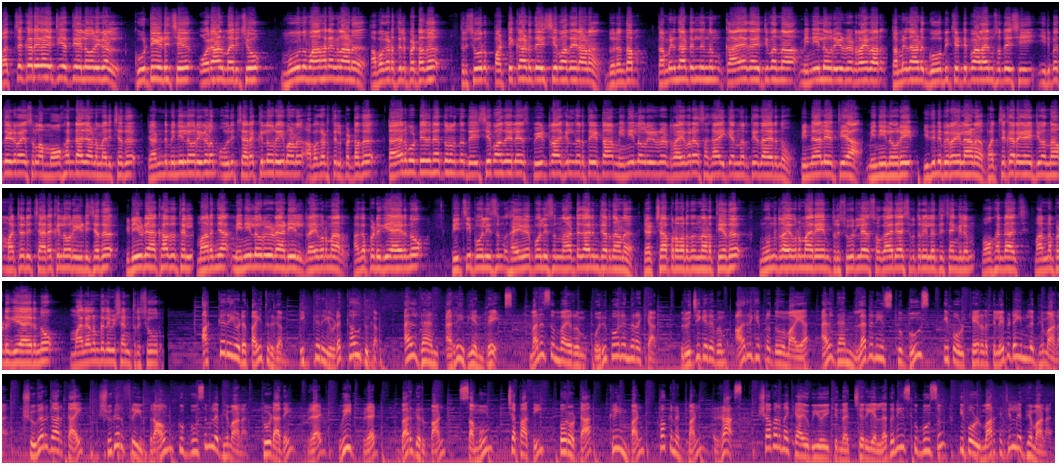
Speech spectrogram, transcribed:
പച്ചക്കറി കയറ്റിയെത്തിയ ലോറികൾ കൂട്ടിയിടിച്ച് ഒരാൾ മരിച്ചു. മൂന്ന് വാഹനങ്ങളാണ് അപകടത്തിൽപ്പെട്ടത്. തൃശൂർ പട്ടിക്കാട് ദേശീയപാതയിലാണ് ദുരന്തം. തമിഴ്നാട്ടിൽ നിന്നും കായ കയറ്റി വന്ന മിനി ലോറിയുടെ ഡ്രൈവർ തമിഴ്നാട് ഗോപിച്ചെട്ടിപ്പാളയം സ്വദേശി ഇരുപത്തിയേഴ് വയസ്സുള്ള മോഹൻരാജാണ് മരിച്ചത്. രണ്ട് മിനി ലോറികളും ഒരു ചരക്ക് ലോറിയുമാണ് അപകടത്തിൽപ്പെട്ടത്. ടയർ പൊട്ടിയതിനെ തുടർന്ന് ദേശീയപാതയിലെ സ്പീഡ് ട്രാക്കിൽ നിർത്തിയിട്ട മിനി ലോറിയുടെ ഡ്രൈവറെ സഹായിക്കാൻ നിർത്തിയതായിരുന്നു. പിന്നാലെ എത്തിയ മിനി ലോറി. ഇതിന് പിറകിലാണ് പച്ചക്കറി കയറ്റി വന്ന മറ്റൊരു ചരക്ക് ലോറി ഇടിച്ചത്. ഇടിയുടെ ആഘാതത്തിൽ മറിഞ്ഞ മിനി ലോറിയുടെ അടിയിൽ ഡ്രൈവർമാർ അകപ്പെടുകയായിരുന്നു. പീച്ചി പോലീസും ഹൈവേ പോലീസും നാട്ടുകാരും ചേർന്നാണ് രക്ഷാപ്രവർത്തനം നടത്തിയത്. മൂന്ന് ഡ്രൈവർമാരെയും തൃശൂരിലെ സ്വകാര്യ ആശുപത്രിയിൽ എത്തിച്ചെങ്കിലും മോഹൻരാജ് മരണപ്പെടുകയായിരുന്നു. മലയാളം ടെലിവിഷൻ തൃശൂർ. അക്കരയുടെ പൈതൃകം ഇക്കരയുടെ കൗതുകം അൽ ദാൻ അറേബ്യൻ ബേക്സ്. മനസ്സും വയറും ഒരുപോലെ നിറയ്ക്കാം. രുചികരവും ആരോഗ്യപ്രദവുമായ അൽ ദാൻ ലബനീസ് കുബൂസ് ഇപ്പോൾ കേരളത്തിൽ എവിടെയും ലഭ്യമാണ്. ഷുഗർകാർക്കായി ഷുഗർ ഫ്രീ ബ്രൗൺ കുബൂസും ലഭ്യമാണ്. കൂടാതെ bread wheat bread burger bun സമൂൺ chapati parotta cream bun coconut bun rusk. ഷവർമയ്ക്കായി ഉപയോഗിക്കുന്ന ചെറിയ ലബനീസ് കുബൂസും ഇപ്പോൾ മാർക്കറ്റിൽ ലഭ്യമാണ്.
